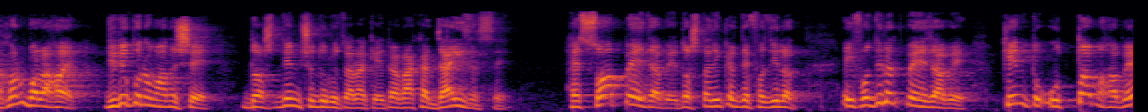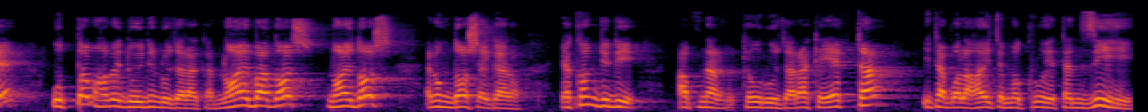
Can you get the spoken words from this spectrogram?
এখন বলা হয় যদি কোনো মানুষে দশ দিন শুধু রোজা রাখে এটা রাখা জাইজ আছে। হ্যাঁ সব পেয়ে যাবে দশ তারিখের যে ফজিলত এই ফজিলত পেয়ে যাবে কিন্তু উত্তম হবে উত্তম হবে দুই দিন রোজা রাখা নয় বা দশ নয় দশ এবং দশ এগারো। এখন যদি আপনার কেউ রোজা রাখে, একটা, এটা বলা হয়েছে মকরুহে তানজিহি,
